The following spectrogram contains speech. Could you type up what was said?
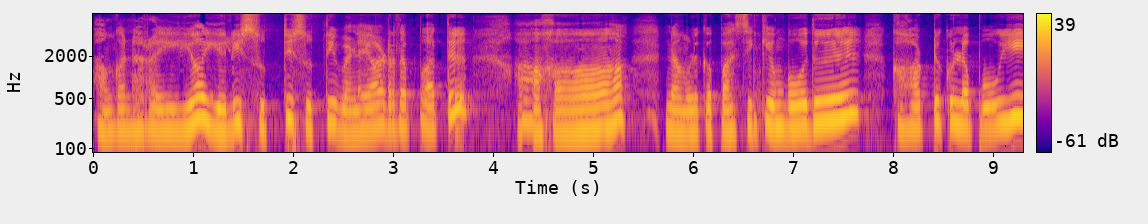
அங்கே நிறையா எலி சுற்றி சுற்றி விளையாடுறத பார்த்து ஆஹா நம்மளுக்கு பசிக்கும்போது காட்டுக்குள்ளே போய்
